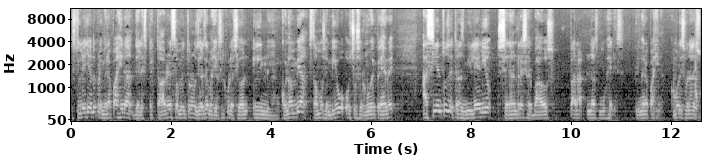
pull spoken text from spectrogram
estoy leyendo primera página del espectador en este momento, uno de los días de mayor circulación en, en Colombia. Estamos en vivo, 809 pm. Asientos de Transmilenio serán reservados para las mujeres. Primera página. ¿Cómo le suena eso?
